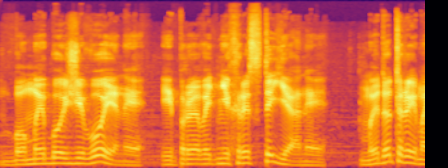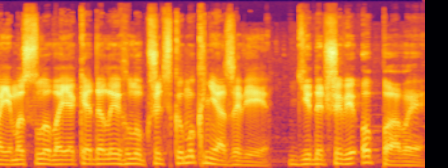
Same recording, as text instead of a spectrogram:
Бо ми божі воїни і праведні християни. Ми дотримаємо слова, яке дали глупчицькому князеві, дідичеві опави,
